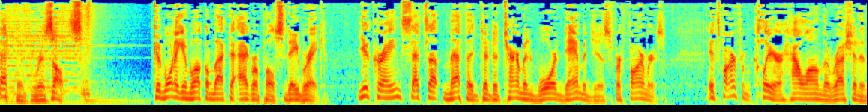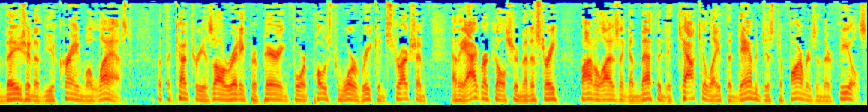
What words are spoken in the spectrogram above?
effective results. Good morning and welcome back to AgriPulse Daybreak. Ukraine sets up method to determine war damages for farmers. It's far from clear how long the Russian invasion of Ukraine will last but the country is already preparing for post-war reconstruction and the agriculture ministry finalizing a method to calculate the damages to farmers in their fields.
